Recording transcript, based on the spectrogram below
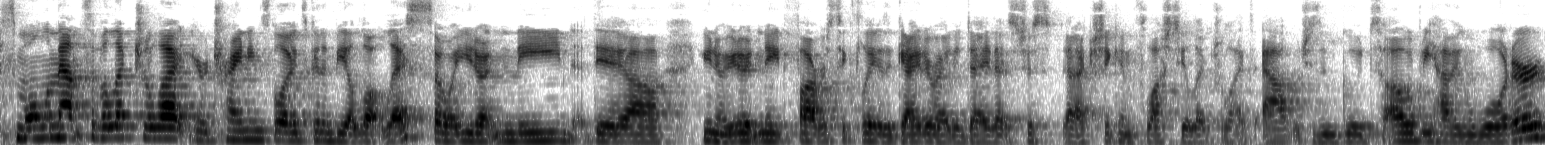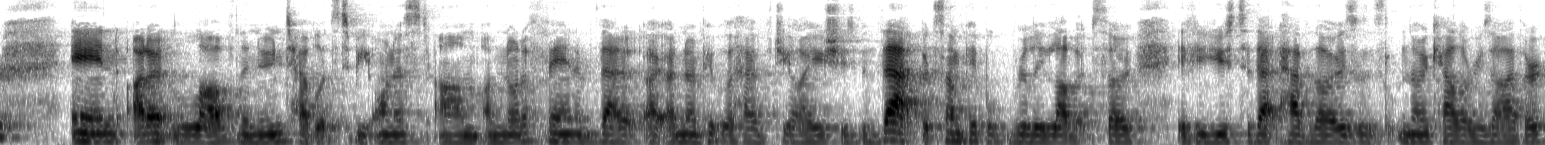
small amounts of electrolyte, your training's load is going to be a lot less. So you don't need the, uh, you know, you don't need five or six liters of Gatorade a day. That's just that actually can flush the electrolytes out, which isn't good. So I would be having water, and I don't love the Nuun tablets to be honest. Um, I'm not a fan of that. I, I know people that have GI issues with that, but some people really love it. So if you're used to that, have those. There's no calories either.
